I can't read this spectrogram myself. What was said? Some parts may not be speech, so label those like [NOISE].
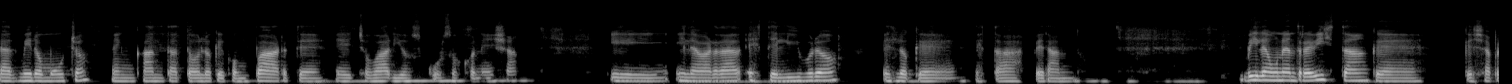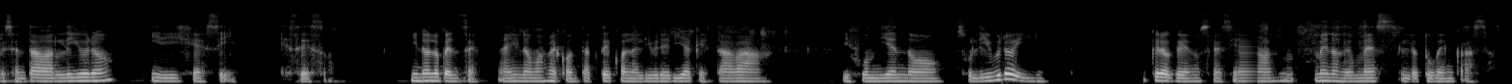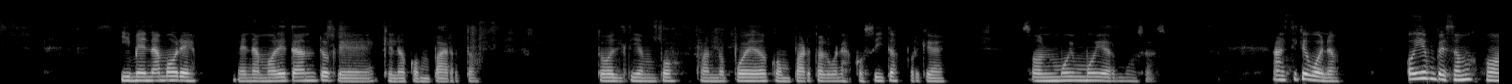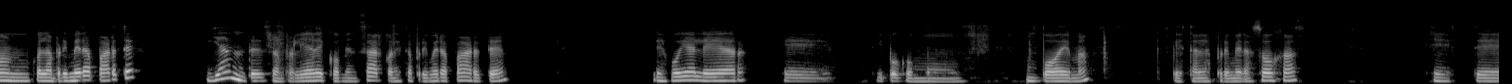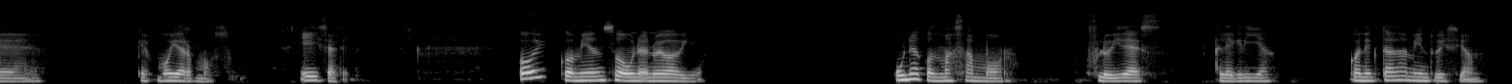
la admiro mucho, me encanta todo lo que comparte, he hecho varios cursos con ella y, la verdad este libro es lo que estaba esperando. Vi una entrevista que, que ella presentaba el libro y dije, sí, es eso. Y no lo pensé, ahí nomás me contacté con la librería que estaba difundiendo su libro y creo que, no sé, si menos de un mes lo tuve en casa. Y me enamoré, me enamoré tanto que, que lo comparto. Todo el tiempo, cuando puedo, comparto algunas cositas porque son muy, muy hermosas. Así que bueno, hoy empezamos con, con la primera parte y antes, en realidad, de comenzar con esta primera parte, les voy a leer eh, tipo como un poema que está en las primeras hojas, este, que es muy hermoso. Y dice así. Hoy comienzo una nueva vida. Una con más amor, fluidez, alegría, conectada a mi intuición,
